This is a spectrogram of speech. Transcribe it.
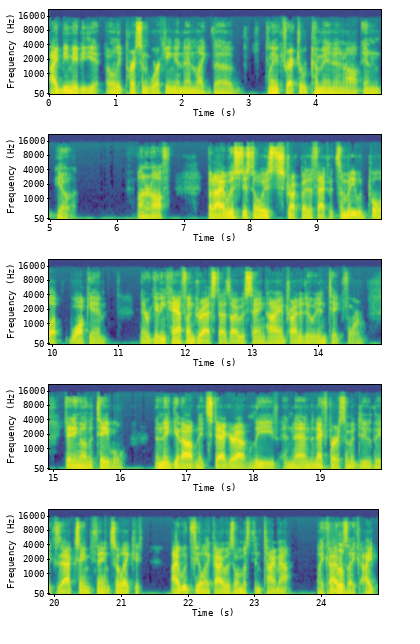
I'd be maybe the only person working, and then like the clinic director would come in and all, and you know, on and off. But I was just always struck by the fact that somebody would pull up, walk in, they were getting half undressed as I was saying hi and trying to do an intake form, getting on the table. Then they'd get out and they'd stagger out and leave, and then the next person would do the exact same thing. So like, if, I would feel like I was almost in timeout. Like I Mhm. was like I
